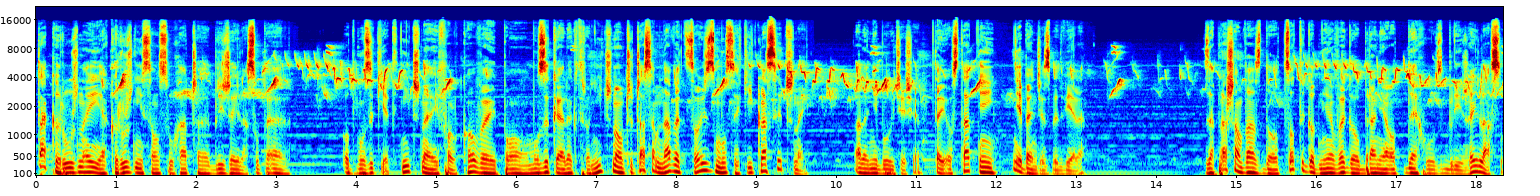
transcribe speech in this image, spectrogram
Tak różnej, jak różni są słuchacze bliżej lasu.pl. Od muzyki etnicznej, folkowej, po muzykę elektroniczną, czy czasem nawet coś z muzyki klasycznej. Ale nie bójcie się, tej ostatniej nie będzie zbyt wiele. Zapraszam Was do cotygodniowego brania oddechu z bliżej lasu.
